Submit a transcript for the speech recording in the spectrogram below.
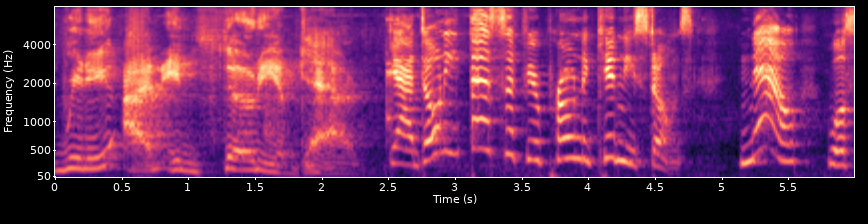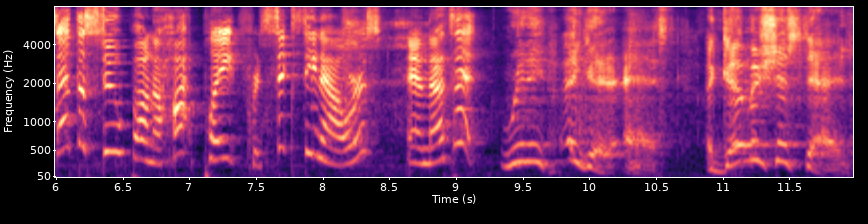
Winnie, I'm in Sodium Town. Yeah, don't eat this if you're prone to kidney stones. Now, we'll set the soup on a hot plate for 16 hours, and that's it. Winnie, I gotta ask. I got my chef salad.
